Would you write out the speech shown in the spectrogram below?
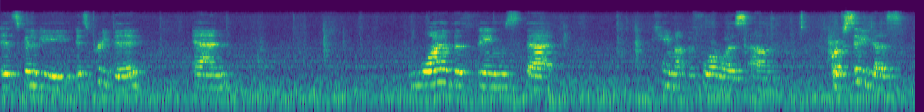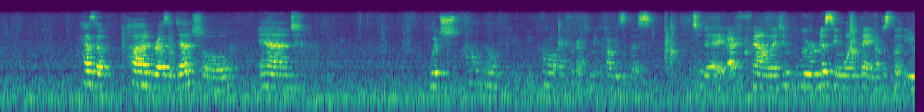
it's gonna be, it's pretty big, and one of the things that came up before was, um, Grove City does, has a PUD residential and, which, I don't know if you, probably, I forgot to make copies of this today. I found, I did, we were missing one thing, I'll just let you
